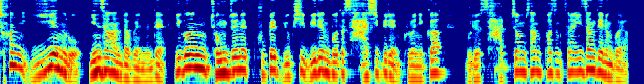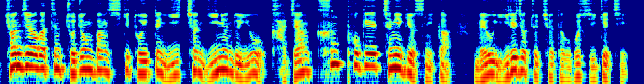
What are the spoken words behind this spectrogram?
1002엔으로 인상한다고 했는데 이건 종전의 961엔보다 41엔 그러니까 무려 4.3%나 인상되는 거야. 현재와 같은 조정 방식이 도입된 2002년도 이후 가장 큰 폭의 증액이었으니까 매우 이례적 조치였다고 볼 수 있겠지.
